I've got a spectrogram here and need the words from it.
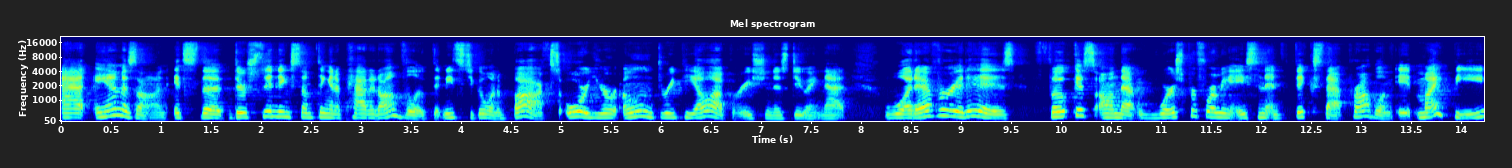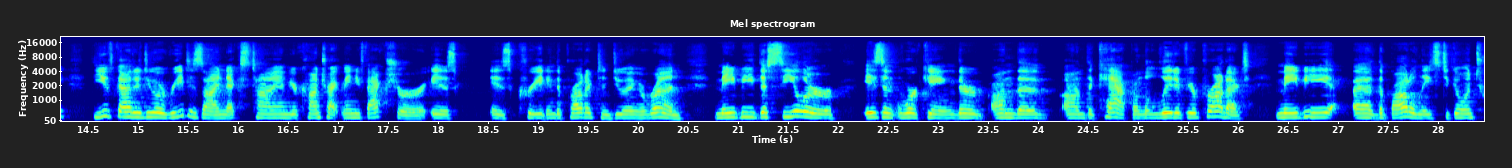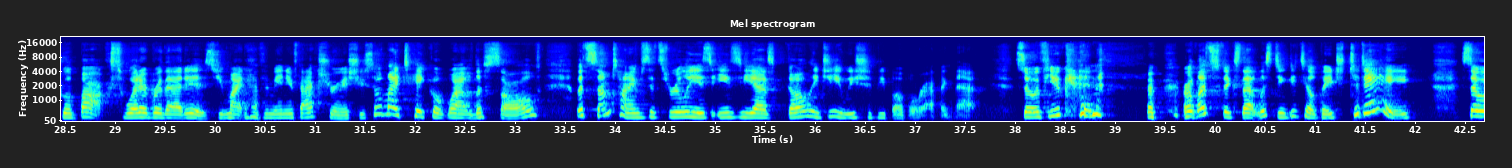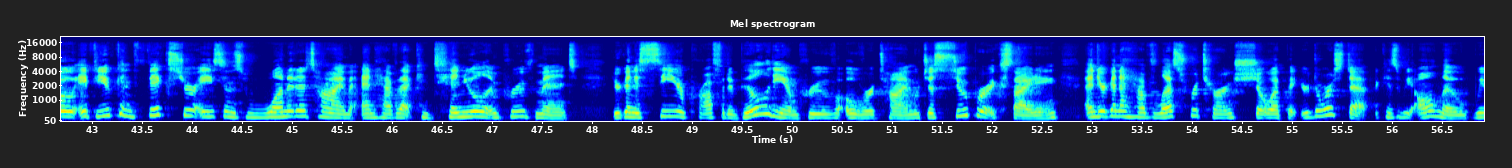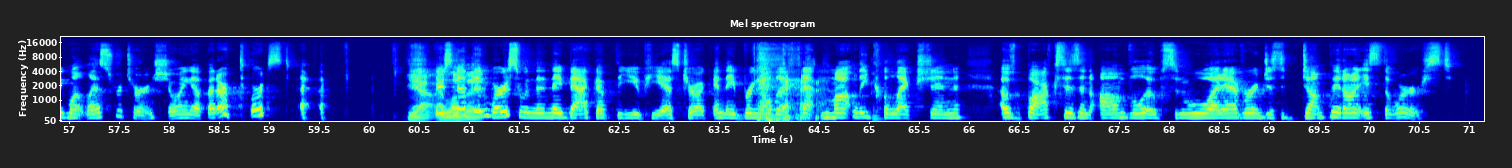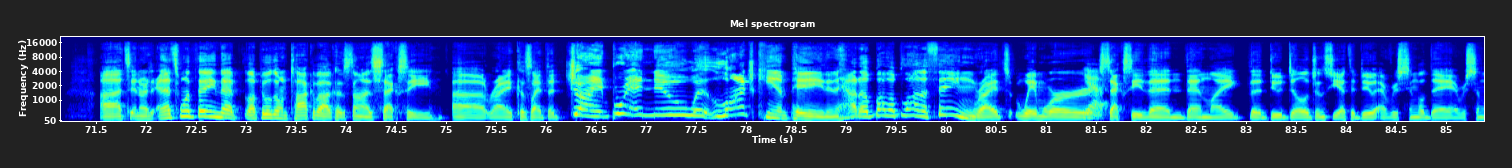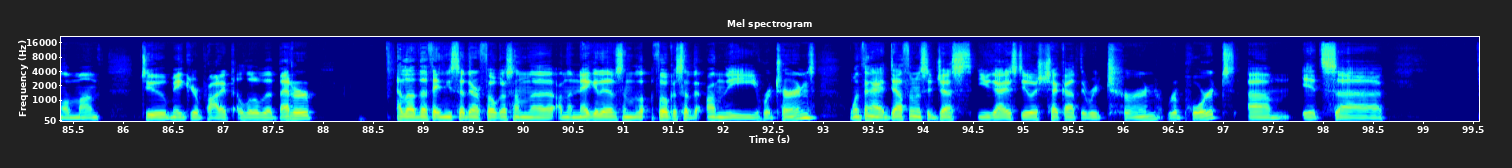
at Amazon. It's the they're sending something in a padded envelope that needs to go in a box, or your own 3PL operation is doing that. Whatever it is, focus on that worst performing ASIN and fix that problem. It might be you've got to do a redesign next time your contract manufacturer is is creating the product and doing a run. Maybe the sealer isn't working. They're on the on the cap on the lid of your product maybe uh, the bottle needs to go into a box whatever that is. You might have a manufacturing issue so it might take a while to solve but sometimes it's really as easy as golly gee we should be bubble wrapping that. So if you can or let's fix that listing detail page today. So if you can fix your asins one at a time and have that continual improvement you're going to see your profitability improve over time, which is super exciting. And you're going to have less returns show up at your doorstep because we all know we want less returns showing up at our doorstep. Yeah, there's nothing it. worse when then they back up the UPS truck and they bring all the, that motley collection of boxes and envelopes and whatever and just dump it on. It's the worst. Uh, it's interesting, and that's one thing that a lot of people don't talk about because it's not as sexy, uh, right? Because like the giant brand new launch campaign and how to blah blah blah the thing, right? It's way more yeah. sexy than than like the due diligence you have to do every single day, every single month to make your product a little bit better. I love the thing you said there. Focus on the on the negatives and focus the, on the returns. One thing I definitely suggest you guys do is check out the return report. Um, it's uh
